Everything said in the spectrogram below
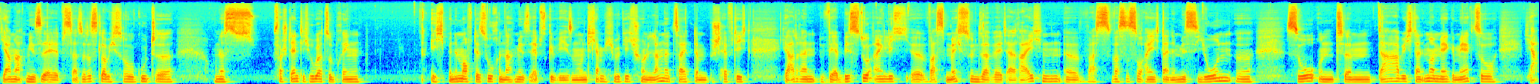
ja, nach mir selbst. Also das ist, glaube ich, so gut, äh, um das verständlich rüberzubringen ich bin immer auf der Suche nach mir selbst gewesen und ich habe mich wirklich schon lange Zeit damit beschäftigt, ja, dran, wer bist du eigentlich, äh, was möchtest du in dieser Welt erreichen, äh, was, was ist so eigentlich deine Mission, äh, so und ähm, da habe ich dann immer mehr gemerkt, so, ja,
